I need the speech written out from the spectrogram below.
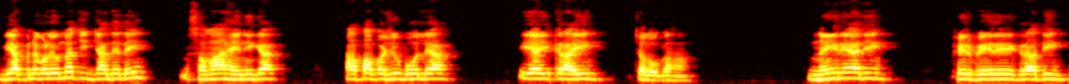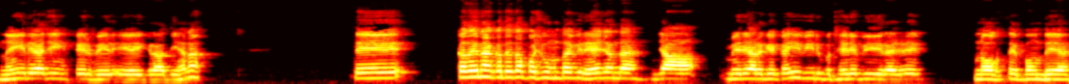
ਵੀ ਆਪਣੇ ਕੋਲੇ ਉਹਨਾਂ ਚੀਜ਼ਾਂ ਦੇ ਲਈ ਸਮਾਂ ਹੈ ਨਹੀਂਗਾ ਆਪਾਂ ਪਸ਼ੂ ਬੋਲਿਆ ਏਆਈ ਕਰਾਈ, ਚਲੋ ਗਾਹਾਂ। ਨਹੀਂ ਰਿਹਾ ਜੀ, ਫਿਰ ਫਿਰ ਇਹ ਕਰਾਤੀ, ਨਹੀਂ ਰਿਹਾ ਜੀ, ਫਿਰ ਫਿਰ ਏਆਈ ਕਰਾਤੀ ਹੈ ਨਾ ਤੇ ਕਦੇ ਨਾ ਕਦੇ ਤਾਂ ਪਸ਼ੂ ਹੁੰਦਾ ਵੀ ਰਹਿ ਜਾਂਦਾ ਹੈ, ਜਾਂ ਮੇਰੇ ਵਰਗੇ ਕਈ ਵੀਰ ਬਥੇਰੇ ਵੀਰ ਆ ਜਿਹੜੇ ਨੌਕਤੇ ਪਾਉਂਦੇ ਆ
